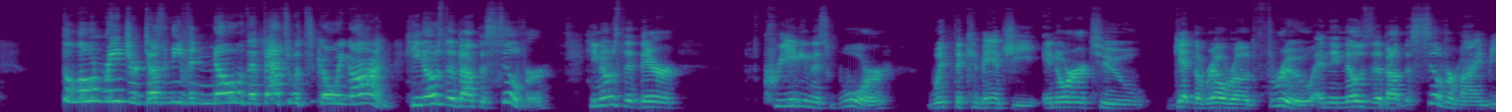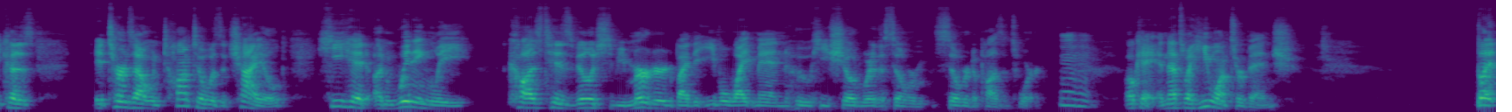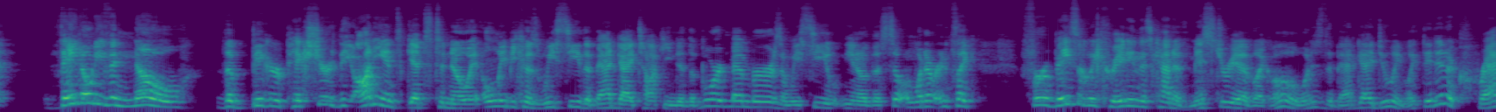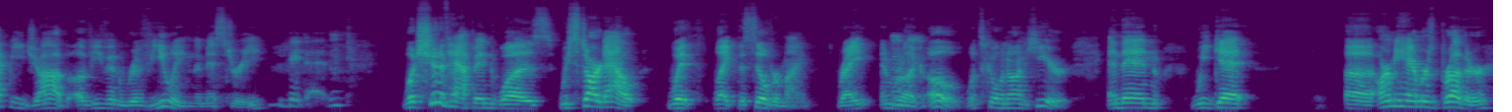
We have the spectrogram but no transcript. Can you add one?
the Lone Ranger doesn't even know that that's what's going on. He knows about the silver. He knows that they're creating this war with the Comanche in order to get the railroad through, and he knows about the silver mine because it turns out when Tonto was a child, he had unwittingly caused his village to be murdered by the evil white men who he showed where the silver silver deposits were. Mhm. Okay, and that's why he wants revenge. But they don't even know the bigger picture. The audience gets to know it only because we see the bad guy talking to the board members and we see, you know, the sil- whatever. And it's like for basically creating this kind of mystery of like, oh, what is the bad guy doing? Like they did a crappy job of even revealing the mystery. They did. What should have happened was we start out with like the silver mine, right? And we're Mhm. like, oh, what's going on here? And then we get uh, Armie Hammer's brother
